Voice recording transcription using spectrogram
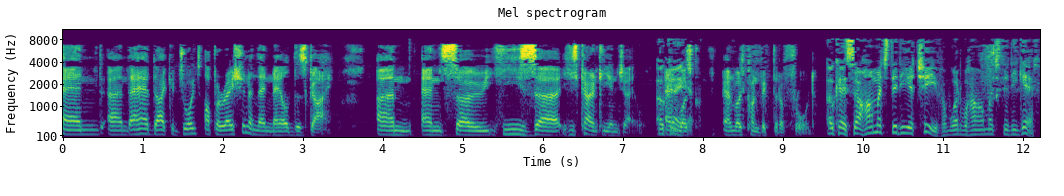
and and they had like a joint operation, and they nailed this guy. Um, and so he's uh, he's currently in jail Okay. and was and was convicted of fraud. Okay, so how much did he achieve? What, how much did he get?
